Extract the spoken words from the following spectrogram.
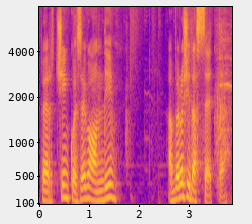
per 5 secondi a velocità 7.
